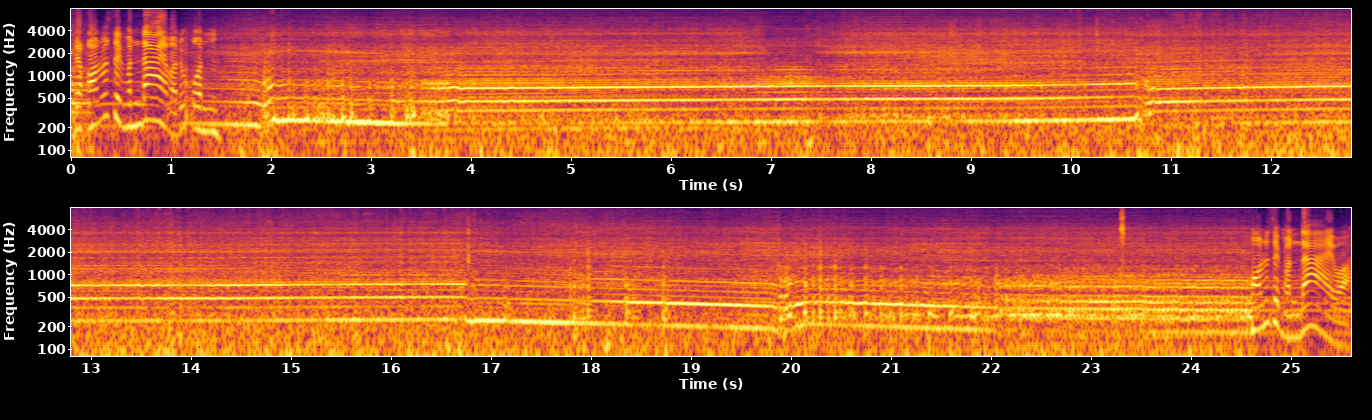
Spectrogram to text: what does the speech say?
แต่ความรู้สึกมันได้ว่ะทุกคน มันได้ว่ะ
